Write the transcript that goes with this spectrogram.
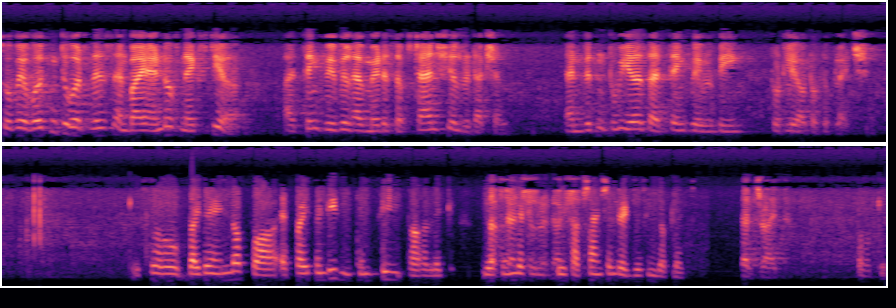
So we are working towards this and by end of next year, I think we will have made a substantial reduction. And within two years, I think we will be totally out of the pledge. So by the end of uh, FY20, we can see uh, like you're saying that it will be substantially reducing the pledge. That's right. Okay.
